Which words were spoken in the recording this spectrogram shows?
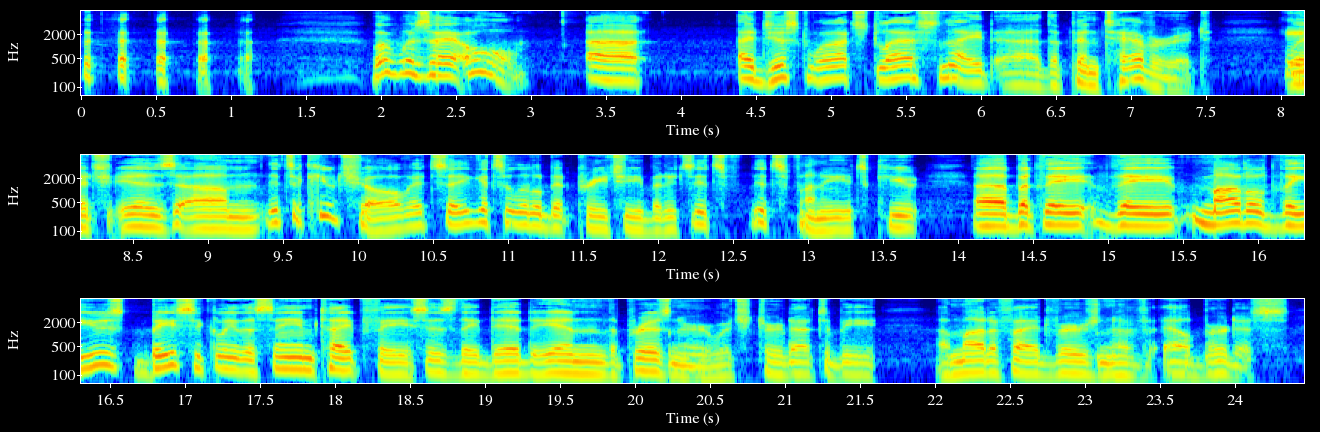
what was I? Oh, uh, I just watched last night uh, the Pentaverate, which is um, it's a cute show. It's uh, it gets a little bit preachy, but it's it's it's funny. It's cute. Uh, but they they modeled they used basically the same typeface as they did in The Prisoner, which turned out to be a modified version of Albertus.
